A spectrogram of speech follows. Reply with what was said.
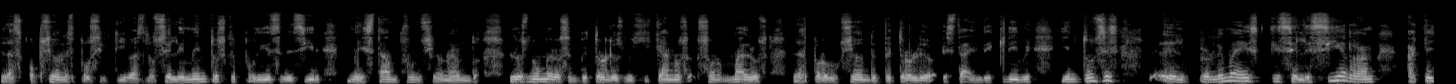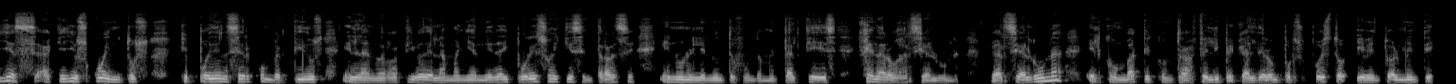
las opciones positivas, los elementos que pudiese decir me están funcionando. Los números en petróleos mexicanos son malos, la producción de petróleo está en declive y entonces el problema es que se le cierran aquellas, aquellos cuentos que pueden ser convertidos en la narrativa de la mañanera y por eso hay que centrarse en un elemento fundamental que es Genaro García Luna. García Luna, el combate contra Felipe Calderón, por supuesto, eventualmente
